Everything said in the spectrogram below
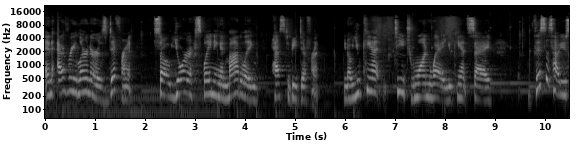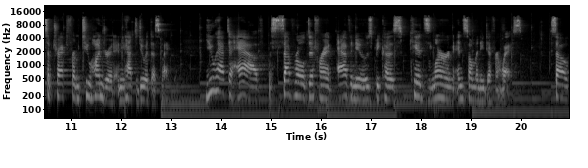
And every learner is different. So your explaining and modeling has to be different. You know, you can't teach one way. You can't say, this is how you subtract from 200 and you have to do it this way. You have to have several different avenues because kids learn in so many different ways. So,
